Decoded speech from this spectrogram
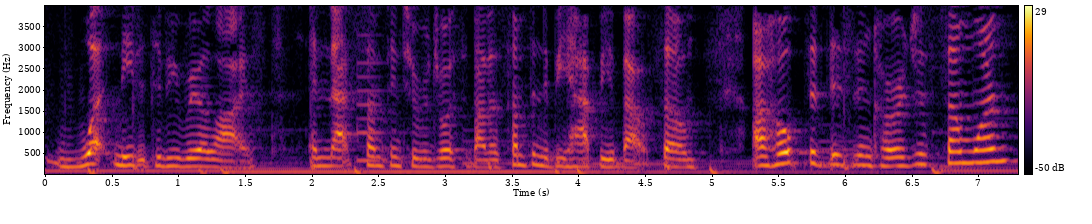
what needed to be realized and that's something to rejoice about. It's something to be happy about. So I hope that this encourages someone.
